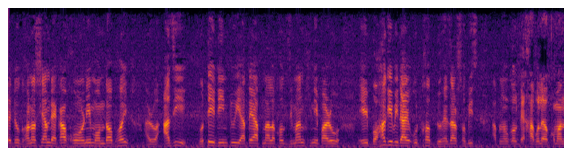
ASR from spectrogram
এইটো ঘনশ্যাম ডেকা সোঁৱৰণি মণ্ডপ হয় আৰু আজি গোটেই দিনটো ইয়াতে আপোনালোকক যিমানখিনি পাৰোঁ এই বহাগী বিদায় উৎসৱ দুহেজাৰ চৌবিছ আপোনালোকক দেখাবলৈ অকণমান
